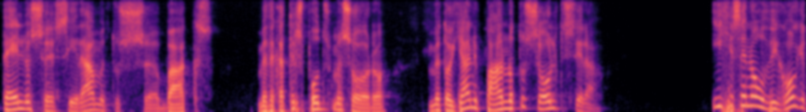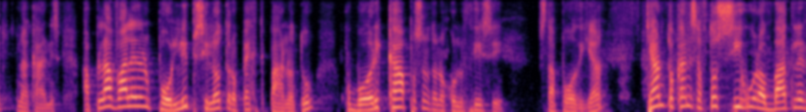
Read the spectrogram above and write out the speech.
τέλειωσε σειρά με τους ε, Bucks με 13 πόντους μεσόωρο, με το Γιάννη πάνω του σε όλη τη σειρά. Είχες ένα οδηγό για το τι να κάνεις. Απλά βάλε έναν πολύ ψηλότερο παίχτη πάνω του που μπορεί κάπως να τον ακολουθήσει στα πόδια. Και αν το κάνεις αυτό, σίγουρα ο Μπάτλερ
